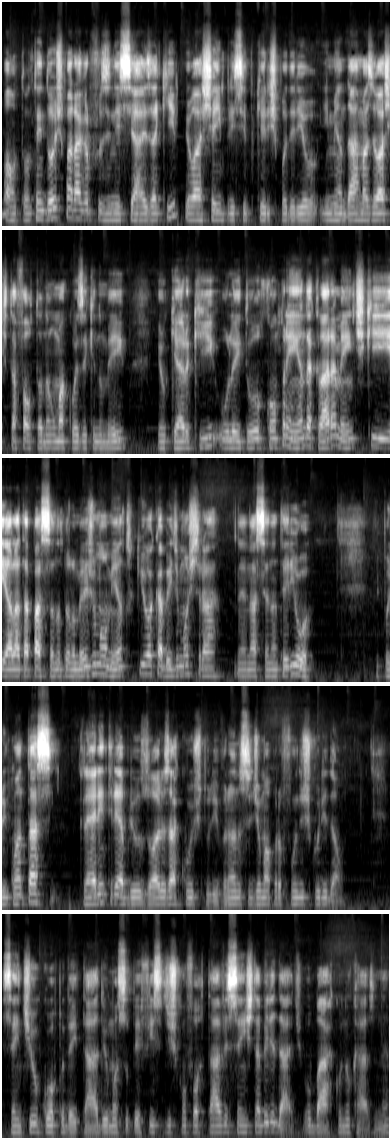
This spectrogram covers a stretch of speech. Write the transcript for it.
Bom, então tem dois parágrafos iniciais aqui. Eu achei em princípio que eles poderiam emendar, mas eu acho que está faltando alguma coisa aqui no meio. Eu quero que o leitor compreenda claramente que ela está passando pelo mesmo momento que eu acabei de mostrar né, na cena anterior. E por enquanto está assim. Claire entreabriu os olhos a custo, livrando-se de uma profunda escuridão. Sentiu o corpo deitado em uma superfície desconfortável e sem estabilidade, o barco no caso, né?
